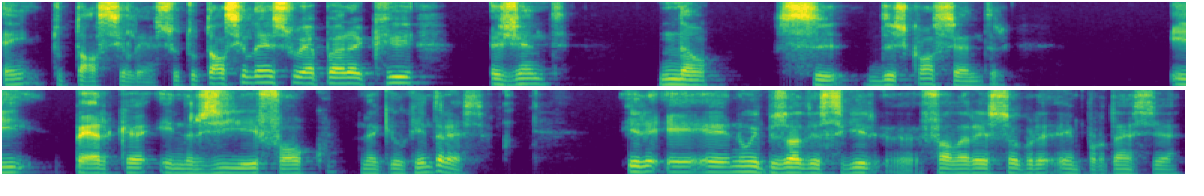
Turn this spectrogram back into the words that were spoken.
em total silêncio. O total silêncio é para que a gente não se desconcentre e perca energia e foco naquilo que interessa. E, e, e, num episódio a seguir eh, falarei sobre a importância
